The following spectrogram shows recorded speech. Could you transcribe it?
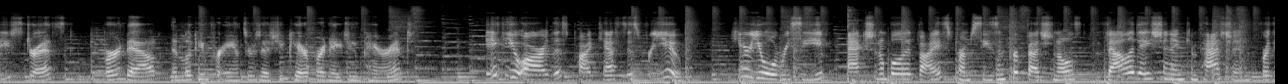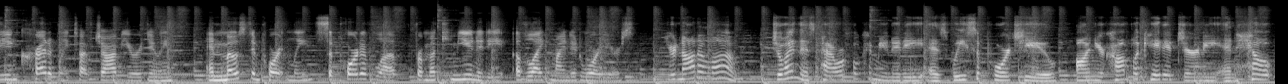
Are you stressed, burned out, and looking for answers as you care for an aging parent? If you are, this podcast is for you. Here you will receive actionable advice from seasoned professionals, validation and compassion for the incredibly tough job you are doing, and most importantly, supportive love from a community of like minded warriors. You're not alone. Join this powerful community as we support you on your complicated journey and help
